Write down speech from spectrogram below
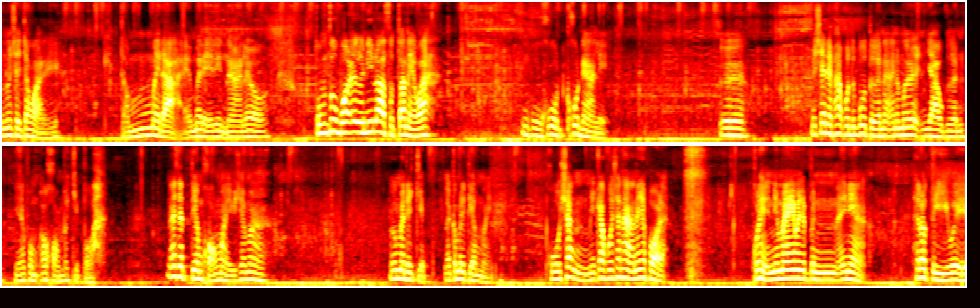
มันต้องใช้จังหวะไหนจำไม่ได้ไม่ได้เล่นนานแล้ว ผมสู้บอสไอ้ตัวนี้ล่าสุดตอนไหนวะโอ้โหโคตรโคตรนานเลย เออ ไม่ใช่ในภาคโปรตุเกสเตอร์นะอันนั้นมันยาวเกินเนี่ยผมเอาของไปเก็บปะวะน่าจะเตรียมของใหม่อยู่ใช่ไหมเออไม่ได้เก็บแล้วก็ไม่ได้เตรียมใหม่โพชั่นมีการโพชั่นห้าน่าจะพอแหละคุณเห็นนี่ไหมมันจะเป็นไอเนี่ย ให้เราตีเว้ย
